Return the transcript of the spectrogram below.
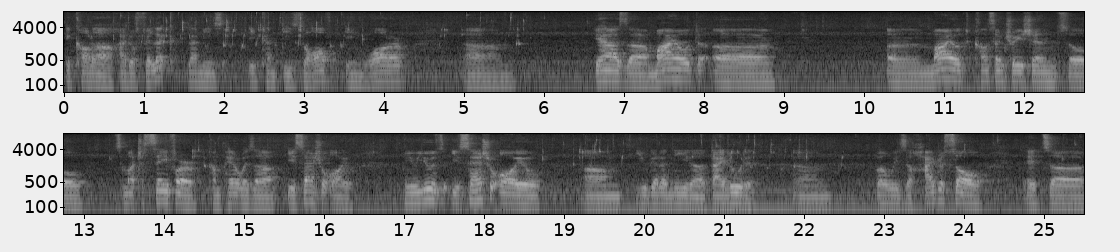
it called a hydrophilic. That means it can dissolve in water. Um, it has a mild, uh, a mild concentration, so it's much safer compared with uh, essential oil. When you use essential oil, um, you're gonna need a diluted. Um, but with the hydrosol, it's uh,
